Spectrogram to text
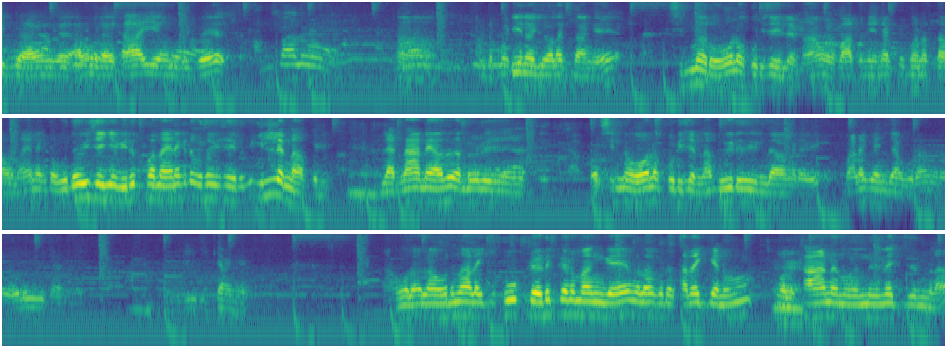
இப்போ அவங்க அவங்களோட தாயை வந்து அந்த கொடியை நோக்கி வளர்த்தாங்க. சின்ன ஒரு ஓலை குடிசை இல்லை நான் அவங்களை பார்த்தேன் எனக்கு மனத்தாவும் எனக்கு உதவி செய்ய விருப்பம் தான் எனக்கு உதவி செய்யறது இல்லைண்ணா அப்படி. இல்லை நானே அது அந்த உதவி. ஒரு சின்ன ஓலை குடிசைனா வீடு இல்லை அவங்க மழை பெஞ்சா கூட அவங்க ஒழுவிட்டாங்க இருக்காங்க. அவங்களெல்லாம் ஒரு நாளைக்கு கூப்பிட்டு எடுக்கணும் அங்க உங்களை கூட கதைக்கணும் உங்களை காணணும் வந்து நினைச்சிருந்தா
